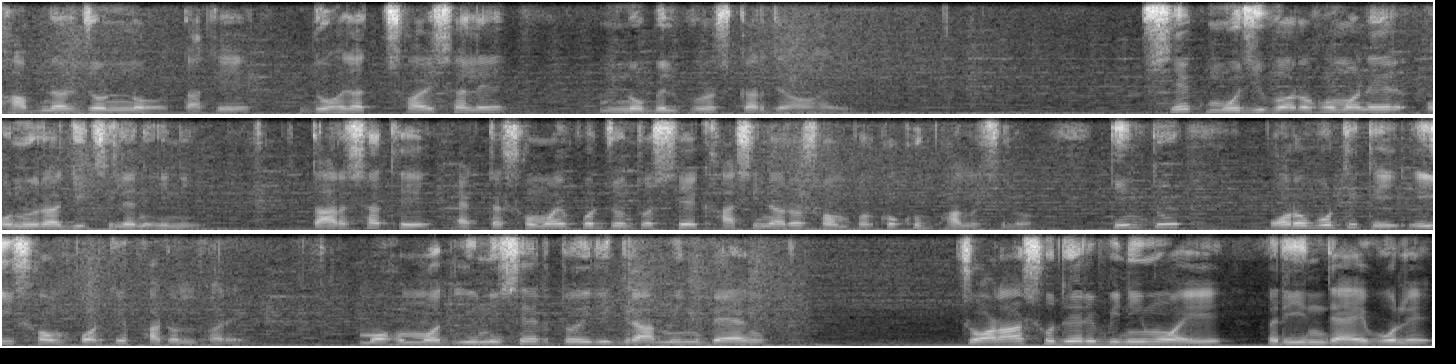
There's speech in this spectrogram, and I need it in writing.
ভাবনার জন্য তাকে দু হাজার ছয় সালে নোবেল পুরস্কার দেওয়া হয়। শেখ মুজিবুর রহমানের অনুরাগী ছিলেন ইনি। তার সাথে একটা সময় পর্যন্ত শেখ হাসিনারও সম্পর্ক খুব ভালো ছিল। কিন্তু পরবর্তীতে এই সম্পর্কে ফাটল ধরে। মোহাম্মদ ইউনিসের তৈরি গ্রামীণ ব্যাংক চড়া সুদের বিনিময়ে ঋণ দেয় বলে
